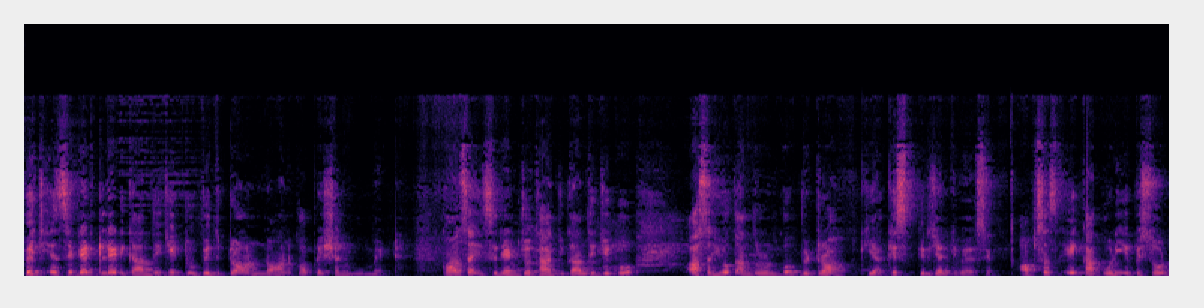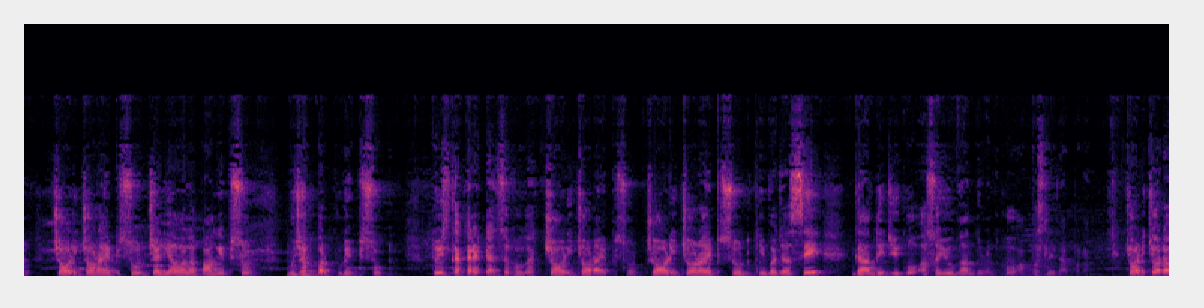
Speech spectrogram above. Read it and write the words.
Which incident led Gandhi ji to withdraw non cooperation movement कौन सा इंसिडेंट जो था गांधी जी को असहयोग आंदोलन को विड्रॉ किया? किस रीजन की वजह से? ऑप्शन ए Kakori episode Chauri Chaura episode Jallianwala Bagh episode Muzaffarpur episode तो इसका करेक्ट आंसर होगा चौड़ी चौड़ा एपिसोड चौड़ी चौड़ा एपिसोड की वजह से गांधी जी को असहयोग आंदोलन को वापस लेना पड़ा। चौड़ी चौड़ा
